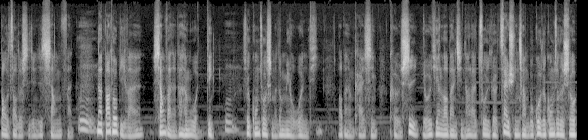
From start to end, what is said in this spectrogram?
暴躁的时间是相反。嗯，那巴托比反而相反的，他很稳定，嗯，所以工作什么都没有问题，老板很开心。可是有一天，老板请他来做一个再寻常不过的工作的时候，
